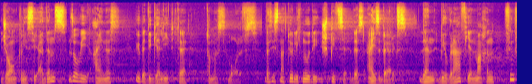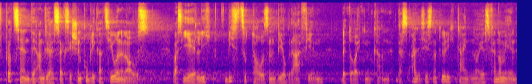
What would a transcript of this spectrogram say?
John Quincy Adams sowie eines über die Geliebte Thomas Wolfs. Das ist natürlich nur die Spitze des Eisbergs denn Biografien machen 5% der angelsächsischen Publikationen aus, was jährlich bis zu 1000 Biografien bedeuten kann. Das alles ist natürlich kein neues Phänomen.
